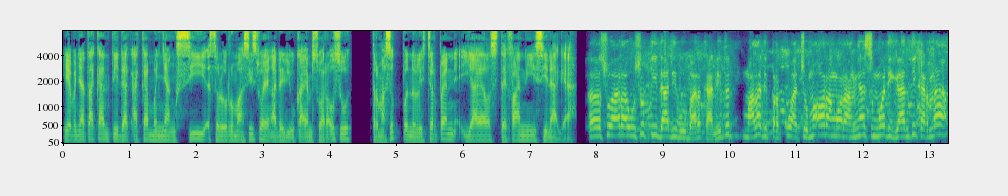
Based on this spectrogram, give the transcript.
Ia menyatakan tidak akan menyangsi seluruh mahasiswa yang ada di UKM Suara USU, termasuk penulis cerpen Yael Stefani Sinaga. Uh, suara USU tidak dibubarkan, itu malah diperkuat. Cuma orang-orangnya semua diganti karena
